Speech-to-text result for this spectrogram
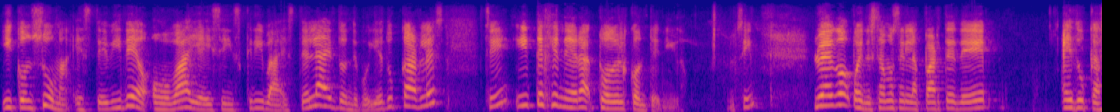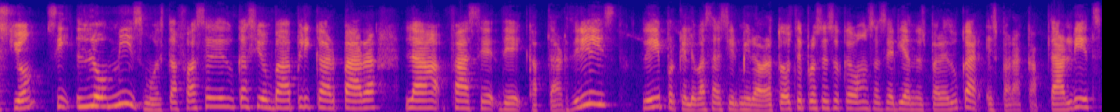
y consuma este video o vaya y se inscriba a este live donde voy a educarles, ¿sí? Y te genera todo el contenido, ¿sí? Luego, bueno, estamos en la parte de educación, sí, lo mismo, esta fase de educación va a aplicar para la fase de captar de leads, porque le vas a decir, mira, ahora todo este proceso que vamos a hacer ya no es para educar, es para captar leads,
